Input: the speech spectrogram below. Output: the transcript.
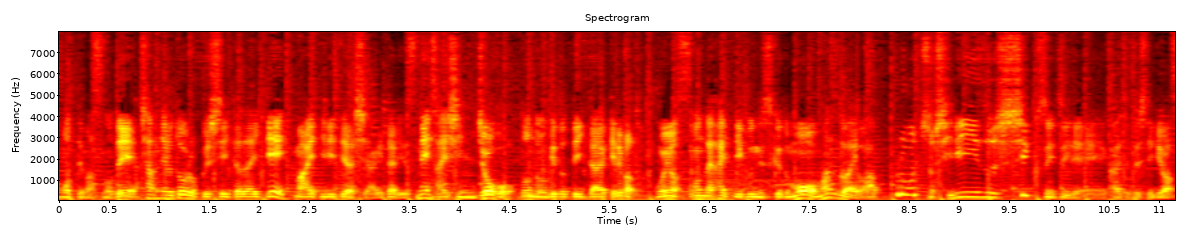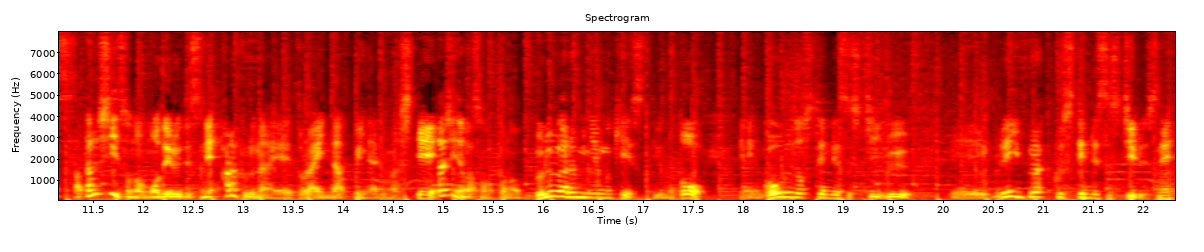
思ってますので、チャンネル登録していただいて、まあ、IT リテラシー上げたりですね、最新情報をどんどん受け取っていただければと思います。本題入っていくんですけども、まずは Apple Watch のシリーズ6について、え、解説していきます。新しいそのモデルですね、カラフルな、えーと、ラインナップになりまして、新しいのがそのこのブルーアルミニウムケースっていうのと、えー、ゴールドステンレススチール、えー、グレイブラックステンレススチールですね。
